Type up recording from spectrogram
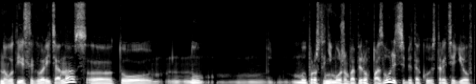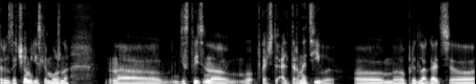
Но вот если говорить о нас, э, то ну, мы просто не можем, во-первых, позволить себе такую стратегию, а во-вторых, зачем, если можно а, действительно в качестве альтернативы э, предлагать э,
